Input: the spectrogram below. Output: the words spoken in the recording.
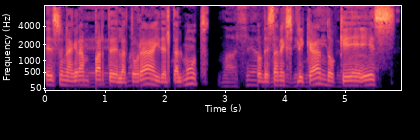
Es una gran parte de la Torah y del Talmud, donde están explicando qué es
